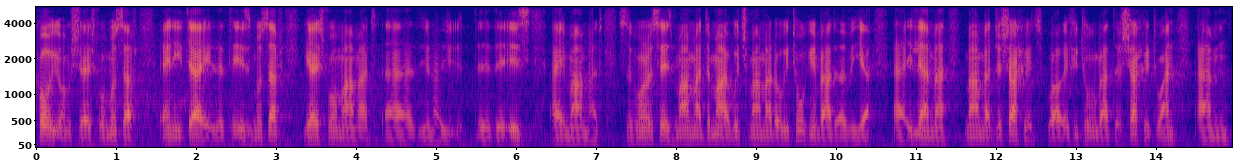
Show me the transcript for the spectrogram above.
Call Yom for Musaf any day that there is Musaf, Yesh for Mamad. Uh, you know, there is a Mamad. So the Gemara says, Mamad Demai. Which Mamad are we talking about over here? Ilama Mamad de Shachrit. Well, if you're talking about the Shachrit one, um,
